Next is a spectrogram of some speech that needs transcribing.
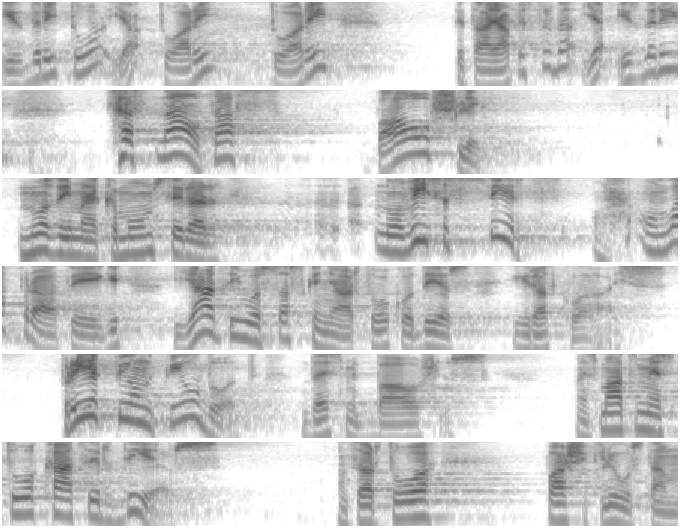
izdarīju to, ja, to arī, to arī pie tā jāpiestrādā, ja izdarīju. Tas nav tas. Baušļi nozīmē, ka mums ir ar, no visas sirds un labprātīgi jādzīvo saskaņā ar to, ko Dievs ir atklājis. Priekpilni pildot desmit baušļus, mēs mācāmies to, kāds ir Dievs. Un caur to paši kļūstam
